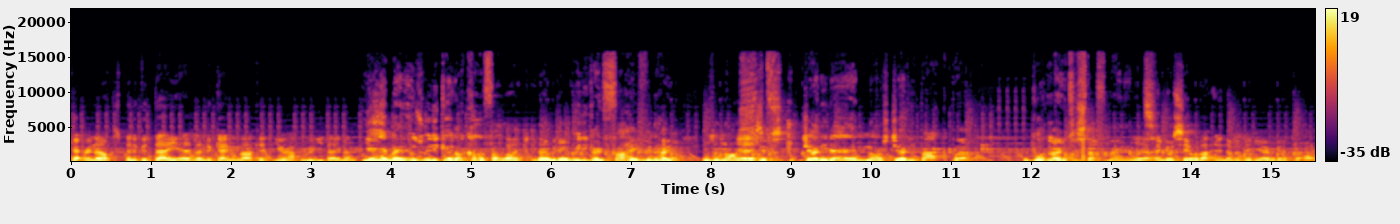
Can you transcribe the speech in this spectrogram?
to Kettering now. It's been a good day at London Gaming Market. You happy with your day, man? Yeah, man, it was really good. I kind of felt like, you know, we didn't really go far, even though it was a nice, Yeah, swift journey there and nice journey back, but we bought loads of stuff, man. and Yeah, and you'll see all that in another video we're going to put out,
